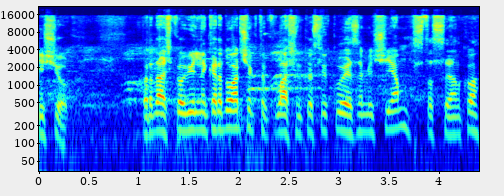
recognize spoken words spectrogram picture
Аніщук. Передачка у вільний коридорчик. Так Влащенко слідкує за м'ячем. Стасенко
